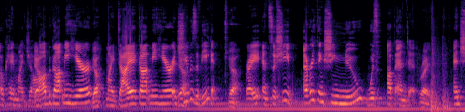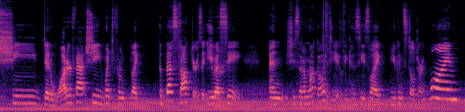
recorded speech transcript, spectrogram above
okay, my job got me here, Yeah. my diet got me here and she was a vegan Yeah. right? And so she everything she knew was upended. Right. And she did a water fast. She went from like the best doctors at Sure. USC. And she said, I'm not going to you because he's like, you can still drink wine.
